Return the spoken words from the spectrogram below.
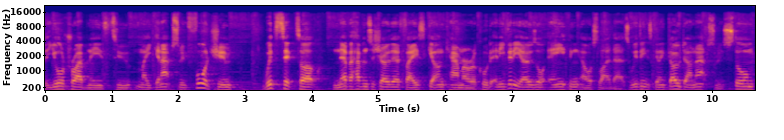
that your tribe needs to make an absolute fortune with TikTok, never having to show their face, get on camera, record any videos or anything else like that. So we think it's gonna go down an absolute storm.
